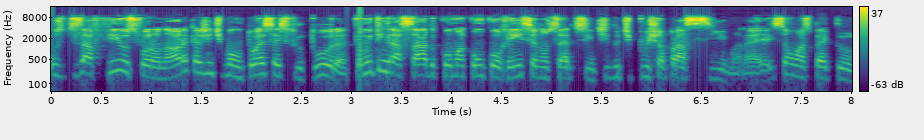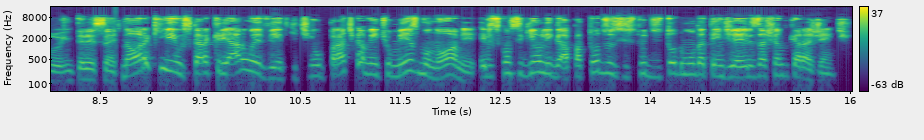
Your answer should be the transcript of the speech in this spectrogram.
Os desafios foram, na hora que a gente montou essa estrutura, foi muito engraçado como a concorrência, num certo sentido, te puxa para cima cima, né? Isso é um aspecto interessante. Na hora que os caras criaram um evento que tinha praticamente o mesmo nome, eles conseguiam ligar para todos os estúdios e todo mundo atendia eles achando que era a gente.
